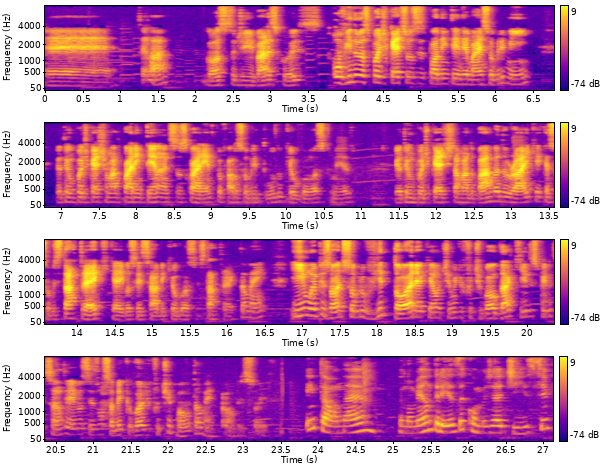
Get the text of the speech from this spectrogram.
é, sei lá, gosto de várias coisas. Ouvindo meus podcasts, vocês podem entender mais sobre mim. Eu tenho um podcast chamado Quarentena Antes dos 40, que eu falo sobre tudo, que eu gosto mesmo. Eu tenho um podcast chamado Barba do Riker, que é sobre Star Trek, que aí vocês sabem que eu gosto de Star Trek também. E um episódio sobre o Vitória, que é um time de futebol daqui do Espírito Santo, e aí vocês vão saber que eu gosto de futebol também. Pronto, é isso aí. Então, né? Meu nome é Andresa, como eu já disse.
